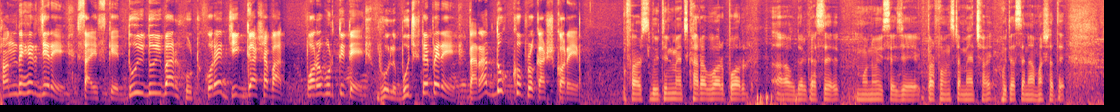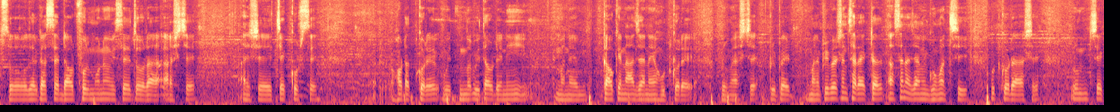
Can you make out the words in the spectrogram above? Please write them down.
সন্দেহের জেরে সাইফকে দুই দুইবার হুট করে জিজ্ঞাসাবাদ। পরবর্তীতে ভুল বুঝতে পেরে তারা দুঃখ প্রকাশ করে। ফার্স্ট দুই তিন ম্যাচ খারাপ হওয়ার পর ওদের কাছে মনে হয়েছে যে পারফরমেন্সটা ম্যাচ হয়, হইতেছে না আমার সাথে। সো ওদের কাছে ডাউটফুল মনে হয়েছে তো ওরা আসছে, এসে চেক করছে। হঠাৎ করে উইথ উইথাউট এনি মানে কাউকে না জানে হুট করে রুমে আসছে। প্রিপেয়ার মানে প্রিপারেশন ছাড়া একটা আছে না যে আমি ঘুমাচ্ছি, হুট করে আসে। রুম চেক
